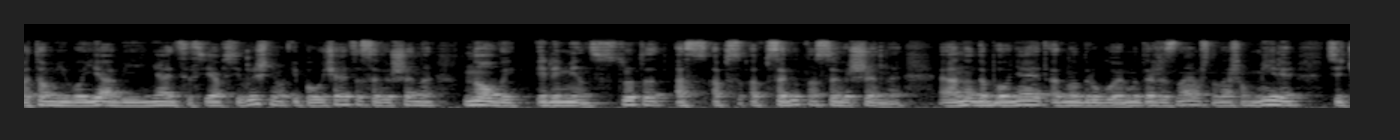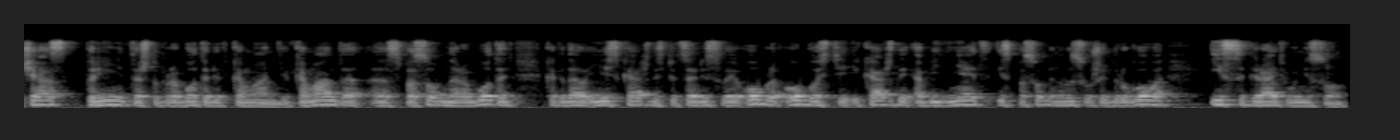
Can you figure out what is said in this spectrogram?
потом его я объединяется с я Всевышнего и получается совершенно новый элемент, что-то абсолютно совершенное. Оно дополняет одно другое. Мы даже знаем, что в нашем мире сейчас принято, чтобы работали в команде. Команда э, способна работать, когда есть каждый специалист в своей области, и каждый объединяется и способен выслушать другого и сыграть в унисон.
